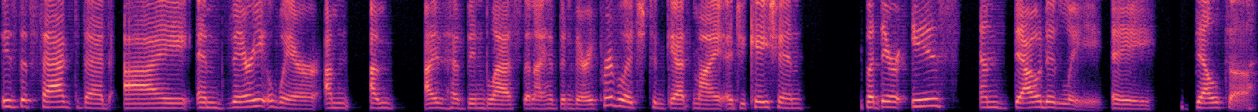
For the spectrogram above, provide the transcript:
is the fact that I am very aware. I'm I'm I have been blessed and I have been very privileged to get my education. But there is undoubtedly a delta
